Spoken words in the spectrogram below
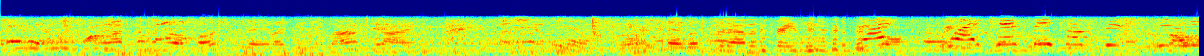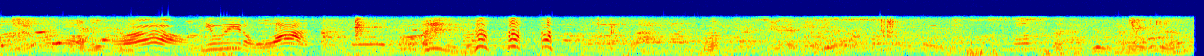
They're not coming real close today like they did last time. Okay, let's get out of the craziness of people. Why can't they come sit? Wow, you eat a lot. That's good.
